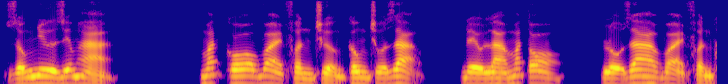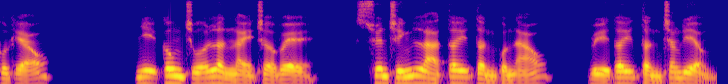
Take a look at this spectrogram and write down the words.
giống như diễm hà. Mắt có vài phần trưởng công chúa dạng, đều là mắt to, lộ ra vài phần khôn khéo. Nhị công chúa lần này trở về, xuyên chính là Tây Tần quần áo, vì Tây Tần trang điểm.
